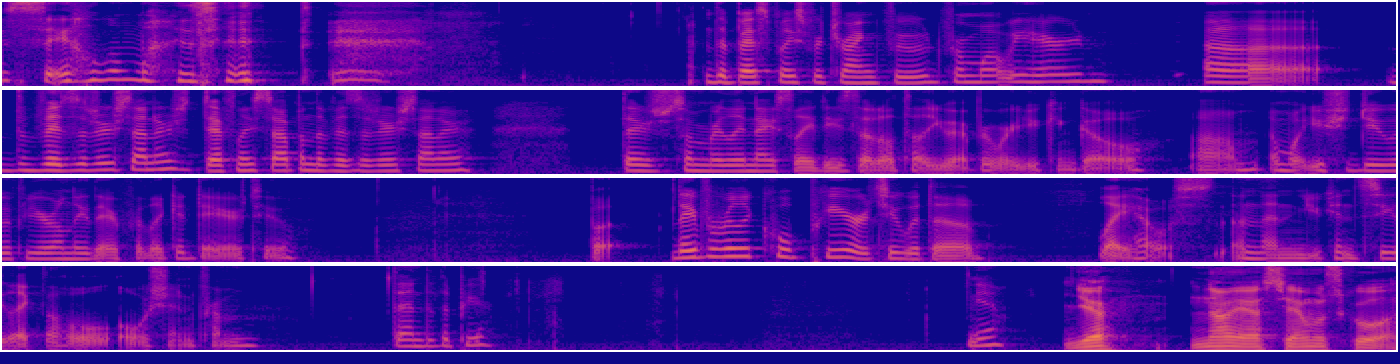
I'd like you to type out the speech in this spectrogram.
Salem wasn't the best place for trying food, from what we heard. Uh, the visitor centers definitely stop in the visitor center. There's some really nice ladies that'll tell you everywhere you can go um, and what you should do if you're only there for like a day or two. But they have a really cool pier too with a lighthouse, and then you can see like the whole ocean from the end of the pier. Yeah. Yeah. No, yeah, Sam was cool.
